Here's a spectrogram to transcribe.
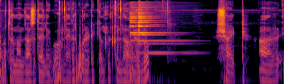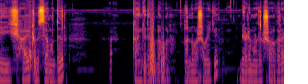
প্রস্থের মান যা আছে তাই লিখব। লেখার পরে এটা ক্যালকুলেট করলে হবে হলো ষাট। আর এই ষাট হচ্ছে আমাদের কাঙ্ক্ষিত ফলাফল। ধন্যবাদ সবাইকে, ভিডিওটি মনোযোগ সহকারে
